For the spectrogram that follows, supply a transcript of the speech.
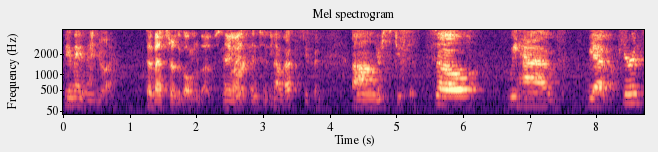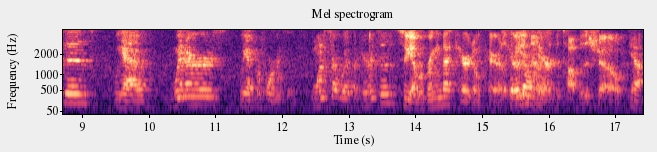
Be amazing. Enjoy. The best are the Golden Globes. Anyways, Short- continue. No, that's stupid. Um, You're stupid. So we have we have appearances, we have winners, we have performances. We want to start with appearances. So yeah, we're bringing back Care Don't Care, like Care we Don't announced Care. at the top of the show. Yeah.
